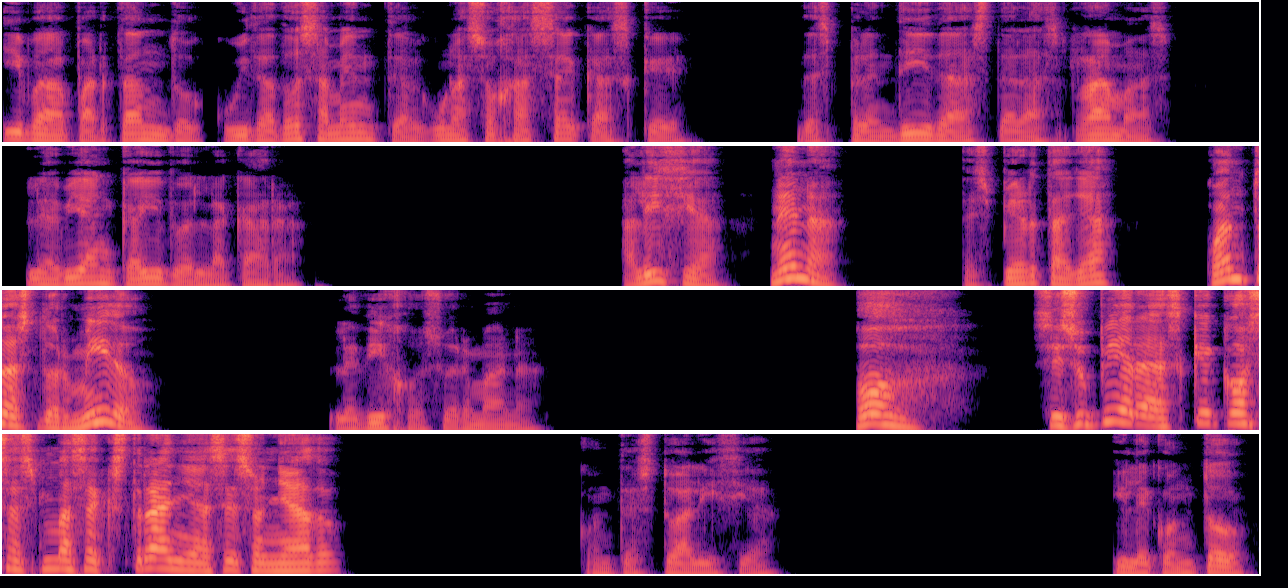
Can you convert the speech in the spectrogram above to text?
iba apartando cuidadosamente algunas hojas secas que, desprendidas de las ramas, le habían caído en la cara. Alicia, nena, despierta ya. ¿Cuánto has dormido? le dijo su hermana. Oh, si supieras qué cosas más extrañas he soñado, contestó Alicia. Y le contó,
